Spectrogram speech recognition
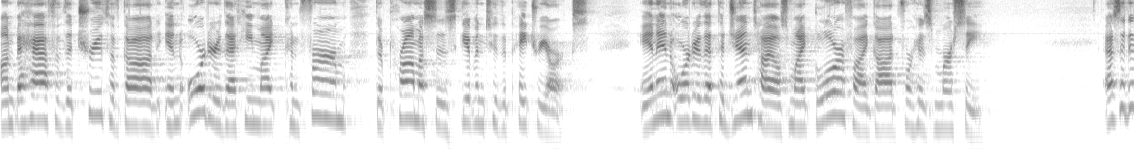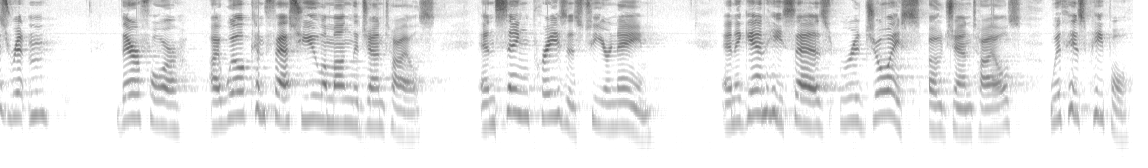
on behalf of the truth of God in order that he might confirm the promises given to the patriarchs, and in order that the Gentiles might glorify God for his mercy. As it is written, Therefore, I will confess you among the Gentiles and sing praises to your name. And again he says, Rejoice, O Gentiles, with his people.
